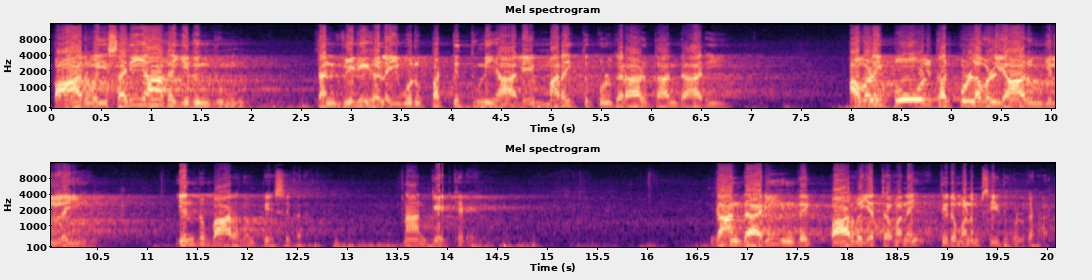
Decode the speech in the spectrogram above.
பார்வை சரியாக இருந்தும் தன் விழிகளை ஒரு பட்டு துணியாலே மறைத்துக் கொள்கிறாள் காந்தாரி. அவளை போல் கற்புள்ளவள் யாரும் இல்லை என்று பாரதம் பேசுகிறது. நான் கேட்கிறேன். காந்தாரி இந்த பார்வையற்றவனை திருமணம் செய்து கொள்கிறாள்.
